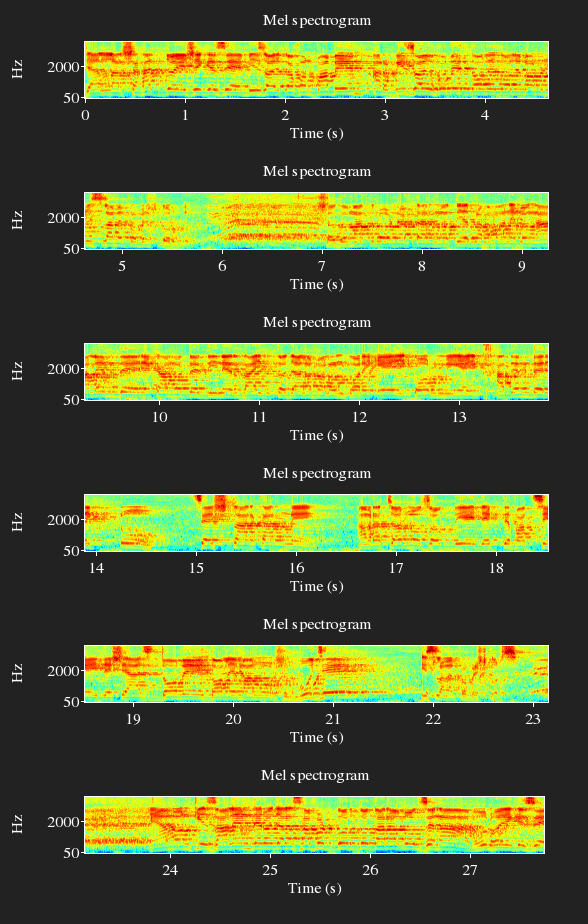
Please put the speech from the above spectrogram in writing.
যে আল্লাহর সাহায্য এসে গেছে, বিজয় তখন পাবেন, আর বিজয় হলে দলে দলে মানুষ ইসলামে প্রবেশ করবে। শুধুমাত্র ডাক্তার মতিউর রহমান এবং আলেমদের একামতে দিনের দায়িত্ব যারা পালন করে এই কর্মী, এই খাদেমদের একটু চেষ্টার কারণে আমরা চর্মচোখ দিয়েই দেখতে পাচ্ছি এই দেশে আজ দলে দলে মানুষ বুঝে ইসলামে প্রবেশ করছে। এমনকি জালেমদেরও যারা সাপোর্ট করতো তারা বলছে, না, ভুল হয়ে গেছে,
